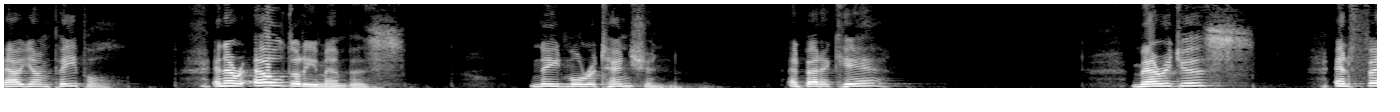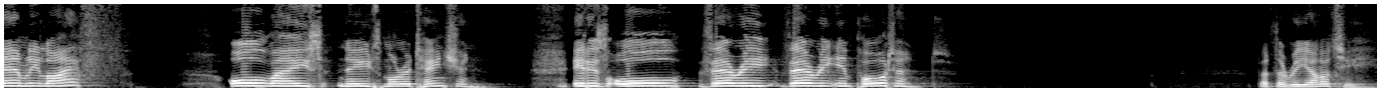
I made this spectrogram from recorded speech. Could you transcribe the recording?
Our young people and our elderly members need more attention and better care. Marriages and family life always needs more attention. It is all very, very important. But the reality,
